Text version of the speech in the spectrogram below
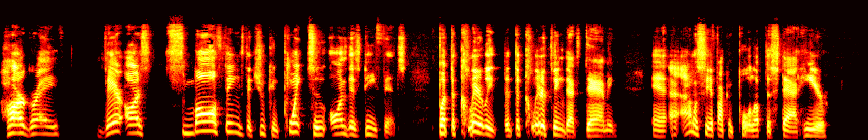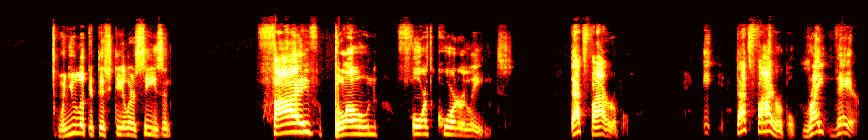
Hargrave. There are small things that you can point to on this defense, but the clearly the, the clear thing that's damning, and I, I'm gonna see if I can pull up the stat here. When you look at this Steelers season, five blown fourth quarter leads. That's fireable. It, that's fireable right there.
